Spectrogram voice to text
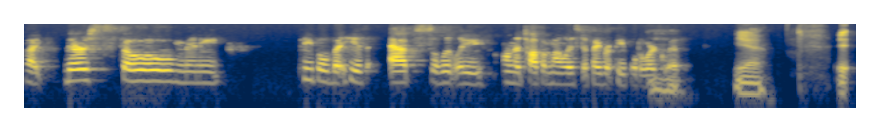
Like there's so many people, but he is absolutely on the top of my list of favorite people to work Mhm. with. Yeah. It,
